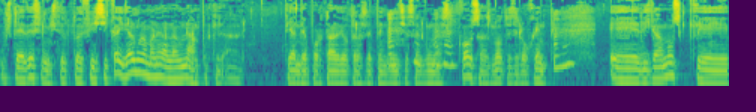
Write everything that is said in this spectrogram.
ustedes, el Instituto de Física y de alguna manera la UNAM, porque te han de aportar de otras dependencias algunas cosas, ¿no? Desde lo urgente. Ujú. Eh, digamos que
